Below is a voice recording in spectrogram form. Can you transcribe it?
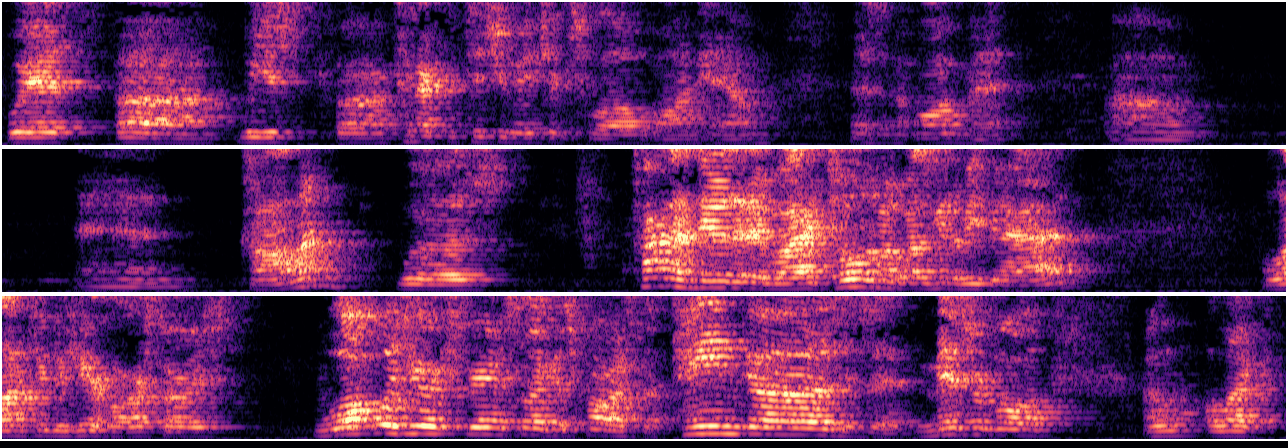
with. Uh, we used uh, connective tissue matrix flow on him as an augment, um, and Colin was kind of knew that it. I told him it wasn't going to be bad. A lot of people hear horror stories. What was your experience like as far as the pain goes? Is it miserable? I, like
